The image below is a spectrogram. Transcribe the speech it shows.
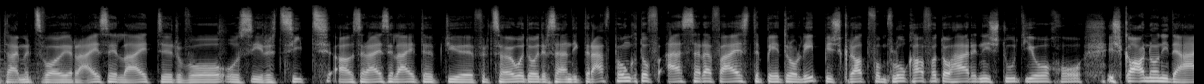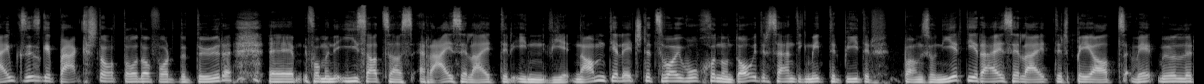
Heute haben wir zwei Reiseleiter, die aus ihrer Zeit als Reiseleiter erzählen. Hier in der Sendung Treffpunkt auf SRF 1. Der Pedro Lipp ist gerade vom Flughafen hierher in das Studio gekommen. Ist gar noch nicht daheim gewesen. Das Gepäck steht hier noch vor der Tür. Äh, von einem Einsatz als Reiseleiter in Vietnam die letzten zwei Wochen. Und auch in der Sendung mit dabei der pensionierte Reiseleiter Beat Wertmüller,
